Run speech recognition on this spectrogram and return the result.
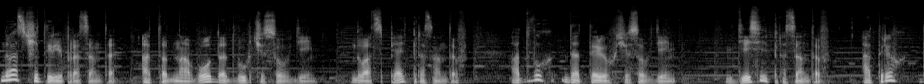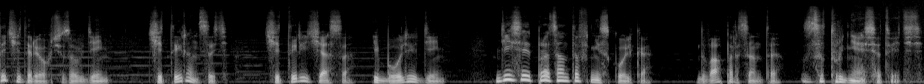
24% от 1 до 2 часов в день. 25% от 2 до 3 часов в день. 10% от 3 до 4 часов в день. 14 4 часа и более в день. 10% нисколько. 2% затрудняюсь ответить.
